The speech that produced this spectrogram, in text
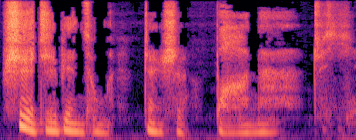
世之变聪啊。正是八难之一，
